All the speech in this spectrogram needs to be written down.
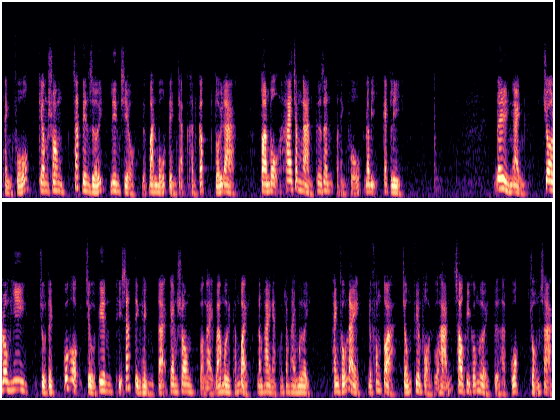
thành phố Gyeongsong sát biên giới Liên Triều được ban bố tình trạng khẩn cấp tối đa. Toàn bộ 200.000 cư dân ở thành phố đã bị cách ly. Đây là hình ảnh Cho Rong-hee, Chủ tịch Quốc hội Triều Tiên thị sát tình hình tại Gyeongsong vào ngày 30 tháng 7 năm 2020. Thành phố này được phong tỏa chống viêm phổi Vũ Hán sau khi có người từ Hàn Quốc trốn sang.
